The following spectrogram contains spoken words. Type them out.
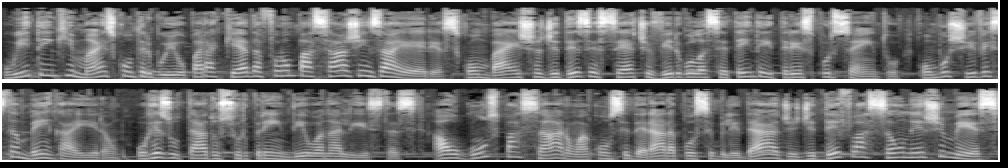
O item que mais contribuiu para a queda foram passagens aéreas, com baixa de 17,73%. Combustíveis também caíram. O resultado surpreendeu analistas. Alguns passaram a considerar a possibilidade de deflação neste mês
